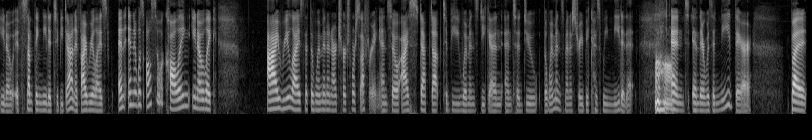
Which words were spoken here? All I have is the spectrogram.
you know if something needed to be done if i realized and and it was also a calling you know like I realized that the women in our church were suffering, and so I stepped up to be women's deacon and to do the women's ministry because we needed it Uh-huh. and and there was a need there but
